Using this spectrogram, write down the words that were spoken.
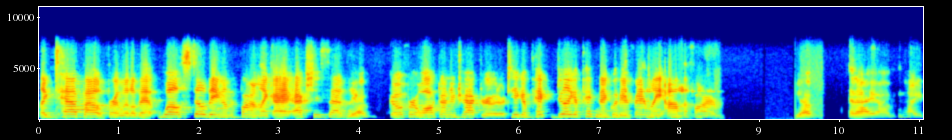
like tap out for a little bit while still being on the farm. Like I actually said, like Yep. go for a walk down your track road or take a pic, do like a picnic with your family on the farm. Yep. And I um I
